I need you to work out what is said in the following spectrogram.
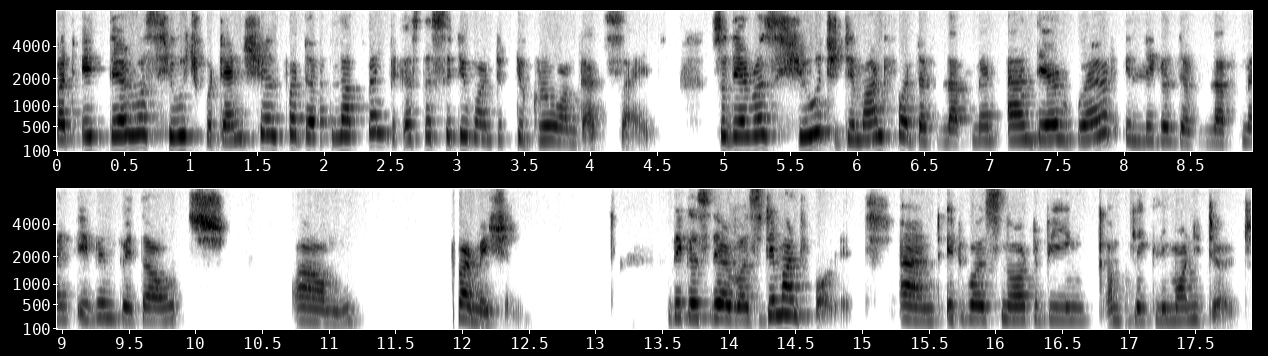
But it, there was huge potential for development because the city wanted to grow on that site. So there was huge demand for development and there were illegal development even without um, permission because there was demand for it and it was not being completely monitored.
